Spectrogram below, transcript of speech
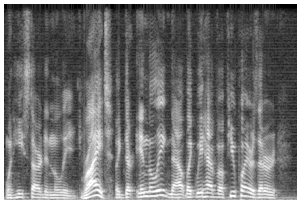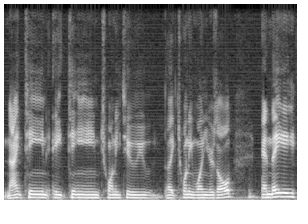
when he started in the league. right. Like they're in the league now. Like we have a few players that are 19, 18, 22, like 21 years old, and they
